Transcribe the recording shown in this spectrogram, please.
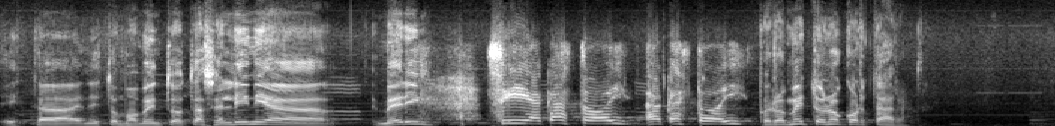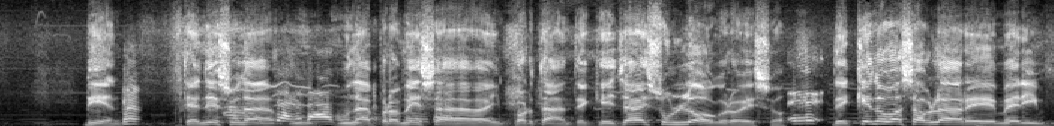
está en estos momentos. ¿Estás en línea, Mary? Sí, acá estoy, acá estoy. prometo no cortar. Bien, tenés una, gracias, una promesa gracias. importante, que ya es un logro eso. Eh. ¿De qué nos vas a hablar, eh, Mary? ¿Nos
